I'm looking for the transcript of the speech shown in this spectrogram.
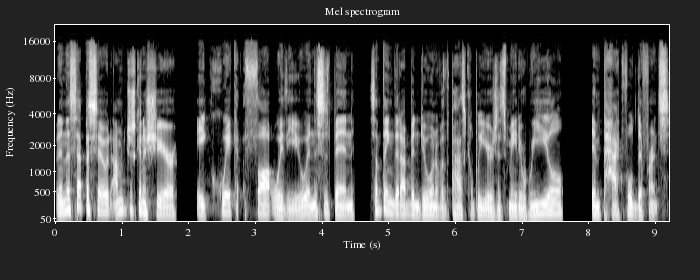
But in this episode, I'm just going to share a quick thought with you. And this has been something that I've been doing over the past couple years. It's made a real impactful difference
